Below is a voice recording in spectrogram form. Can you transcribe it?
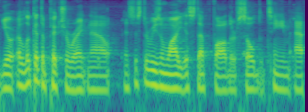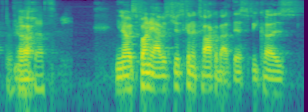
you're, uh, look at the picture right now. Is this the reason why your stepfather sold the team after his uh, death? You know, it's funny. I was just going to talk about this because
